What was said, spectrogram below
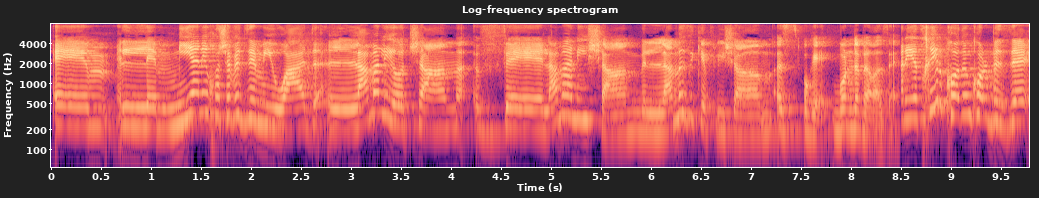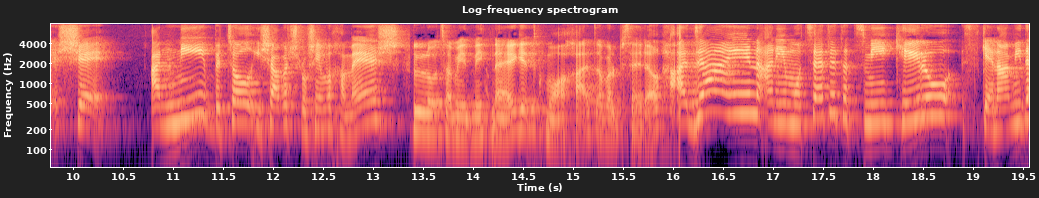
um, למי אני חושבת זה מיועד, למה להיות שם, ולמה אני שם, ולמה זה כיף לי שם, אז אוקיי, בואו נדבר על זה. אני אתחיל קודם כל בזה ש... אני בתור אישה בת 35, לא תמיד מתנהגת כמו אחת, אבל בסדר. עדיין אני מוצאת את עצמי כאילו זקנה מדי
